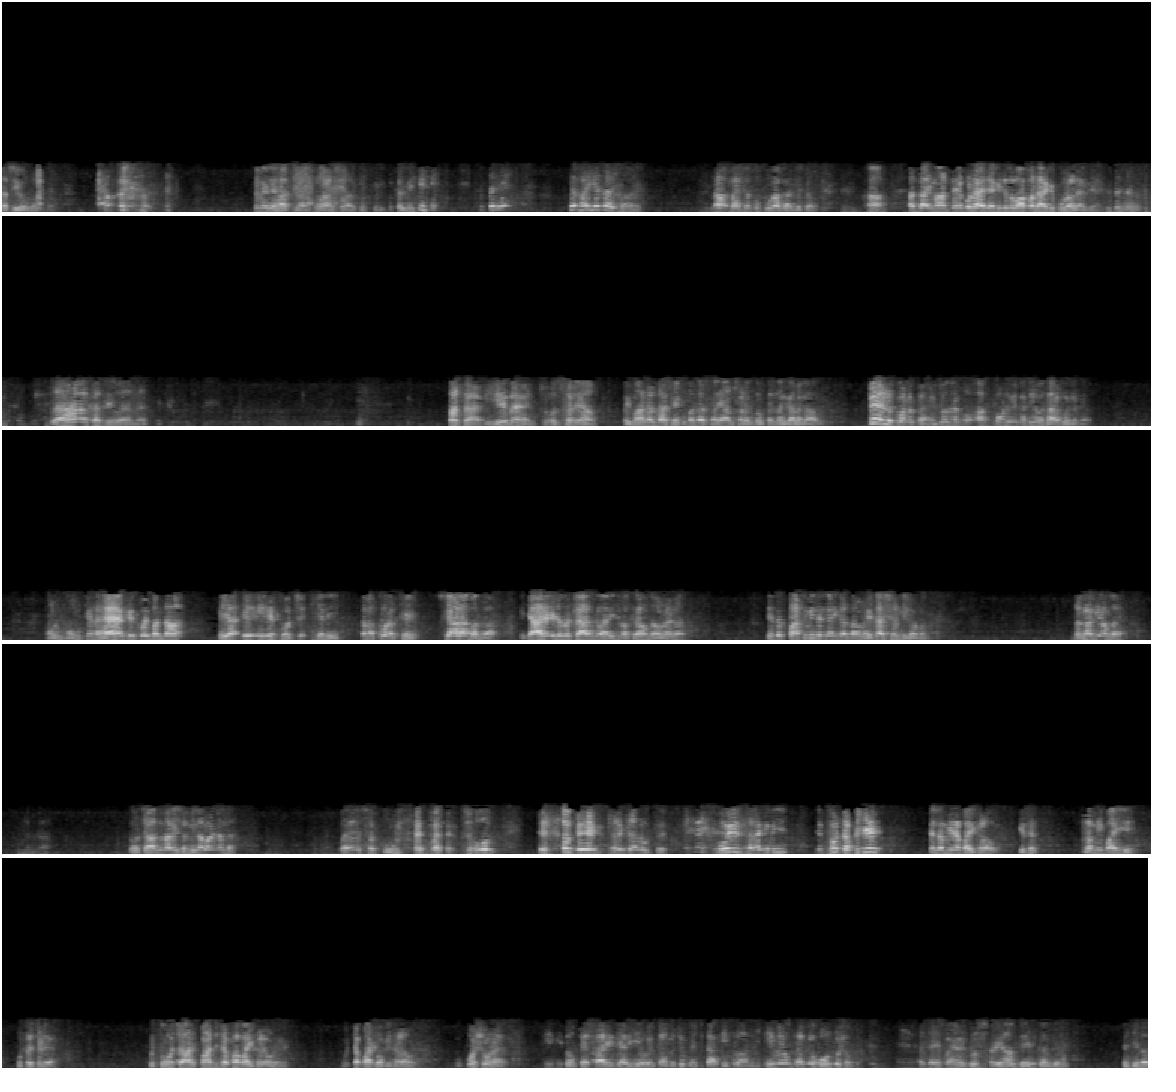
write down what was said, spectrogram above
سچی ہو بات میرے ہاتھ میں سوال سوال نہ میں تو پورا کر دے ہاں ادھا ایمان تیرے کو لے جائے گی جب واپس آئے گی پورا لے جائے یہ بہن سرے آم ایمان دس ایک بندہ سرے آم سڑک کے اتر ننگا لگا بالکل بہن چوت نے بونڈ بھی کٹی سارا کچھ کٹیا ہوں ممکن ہے کہ کوئی بندہ سوچے یعنی توقع رکھے، سیاح بندہ۔ یار جب چار دیواری وکرا ہوں ہونا نا یہ تو پٹ بھی ننگا نہیں کرتا ہوں ایڈا شرمیلا بندہ۔ لگا کیا ہوں تو چار دیواری شرمیلا بن جاتا سکون سڑک کوئی سڑک نہیں اتوں ٹپیے لمبی نہ پائی کھڑا ہو کسی لمی پائی اتنے چڑیا دو، چار، پانچ جفا پائی کھڑے ہونے چپا ٹھوکی کھڑا ہونا کچھ ہونا ٹی وی اتنے ساری تیاری ہوئی کام چوبے چاکی فلان کی ایویں ہوتا کہ ہور کچھ ہوتا اچھا یہ تو سریام تو نہیں کرتے ہیں جلو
